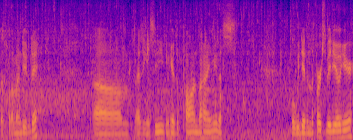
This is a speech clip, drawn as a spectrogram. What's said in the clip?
that's what I'm going to do today. Um, as you can see, you can hear the pond behind me. That's what we did in the first video here.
